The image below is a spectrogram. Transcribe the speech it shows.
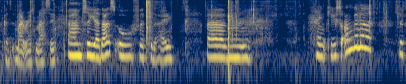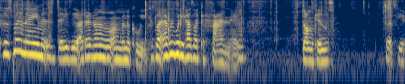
because my room's messy. Um, so yeah, that's all for today. Um, thank you. So I'm gonna, because my name is Daisy, I don't know what I'm gonna call you. Because like everybody has like a fan name. Dunkins. That's you.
